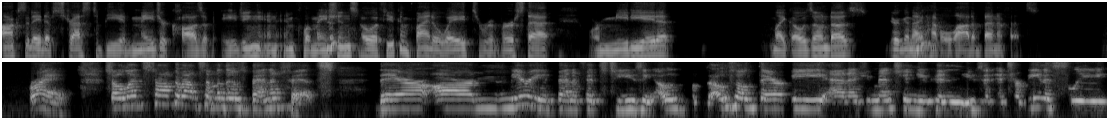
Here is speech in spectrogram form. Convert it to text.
oxidative stress to be a major cause of aging and inflammation. So if you can find a way to reverse that or mediate it like ozone does, you're going to mm-hmm. have a lot of benefits. Right. So let's talk about some of those benefits. There are myriad benefits to using ozone therapy. And as you mentioned, you can use it intravenously.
